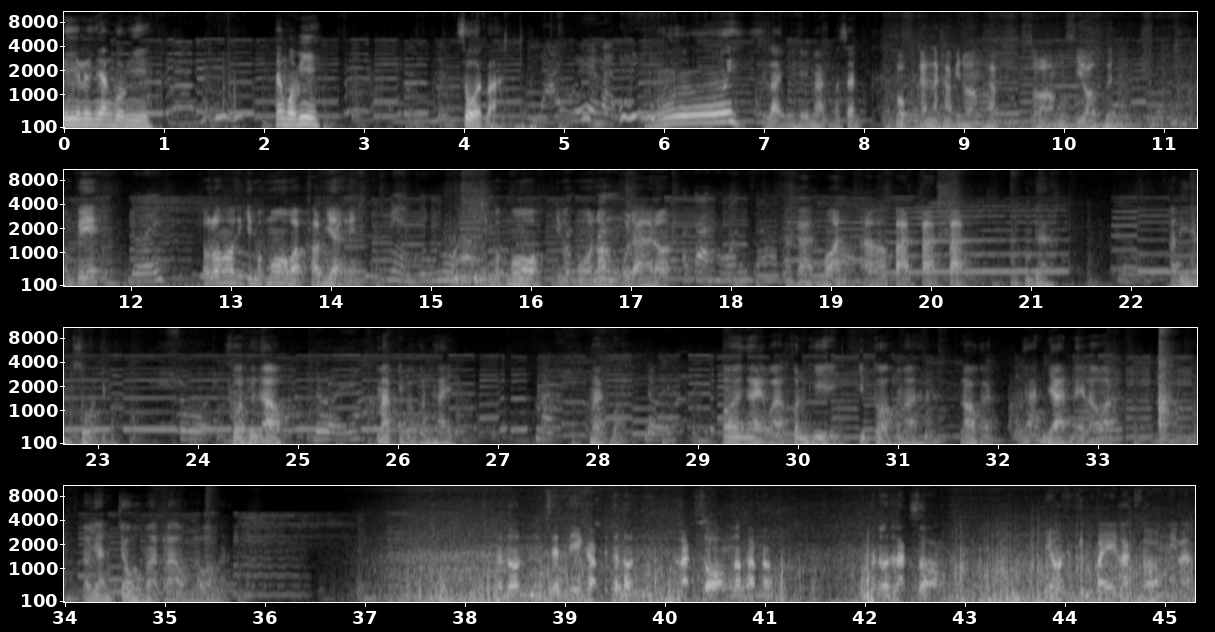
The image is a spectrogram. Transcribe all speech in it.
มีหรือยังบ่มียังบ่มีโสดป่ะ ไลไม่เห็นมากมาสันพบกันแล้วครับพี่น้องครับสองเซียวเพิ่นตรงปีโดยตกลงเขาจะกินบักโม่แบบเขาวเที่ยงนี่แม่นจริงหมูเอากินบักโม่กินบักโม่น้องบูดาเนาะอากาศร้อนจ้ะอากาศร้อนเอาปาดปาดปาดลูกเดาโดยตอนนี้ยังโสดอยู่ปะสูดโสดคือเก่าโดยมากอยู่กว่าคนไทยมามากบ่โดยเอาง่ายๆว่าคนที่ติดต่อเข้ามาหาเรากับย่านย่านไหนเราอะเราย่านเจ้าบ่มากเราเราว่า ถนนเส้นนี้ครับเป็นถนนลักสองเนาะครับเนาะถนนลักสองเดี๋ยวจะขึ้นไปลักสองนี่แหละ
